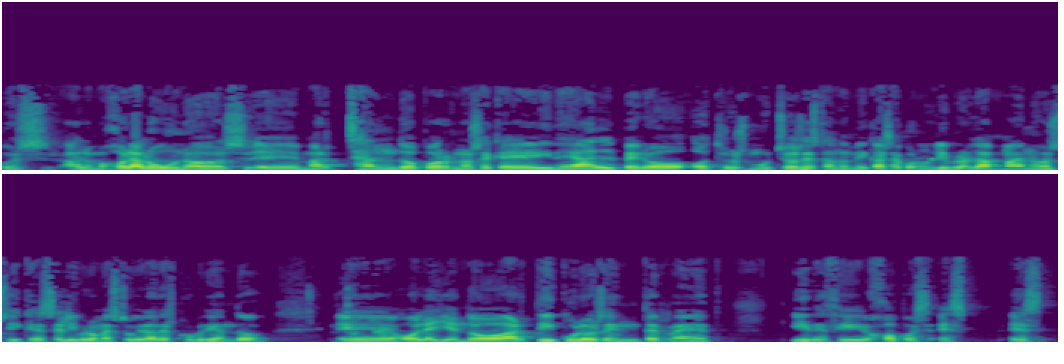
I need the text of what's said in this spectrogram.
pues a lo mejor algunos eh, marchando por no sé qué ideal, pero otros muchos estando en mi casa con un libro en las manos y que ese libro me estuviera descubriendo eh, o leyendo artículos en internet y decir, jo, pues es, es-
